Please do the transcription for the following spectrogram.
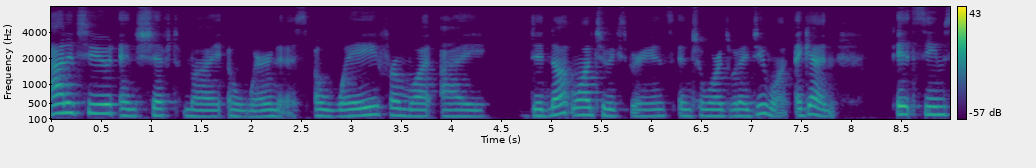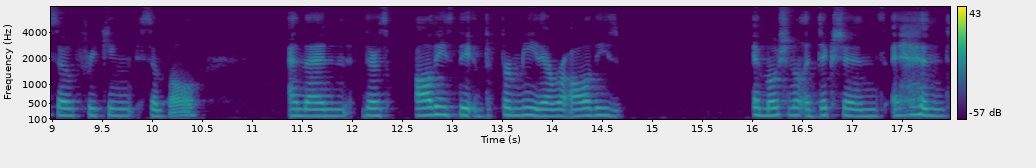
attitude and shift my awareness away from what I did not want to experience and towards what I do want. Again, it seems so freaking simple. And then there's all these the, for me there were all these emotional addictions and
